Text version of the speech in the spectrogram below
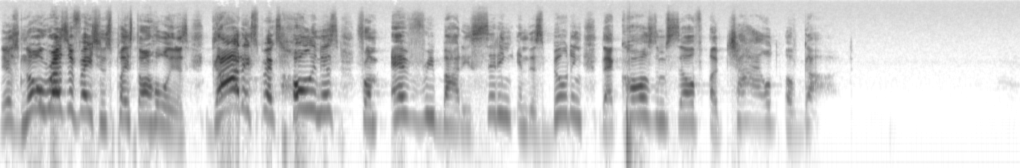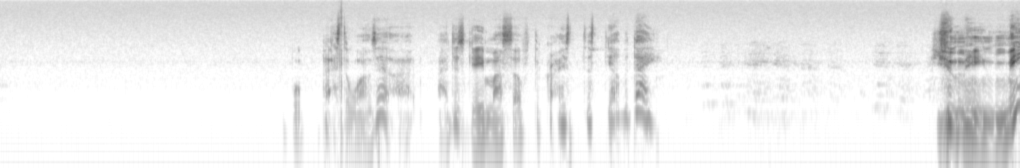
There's no reservations placed on holiness. God expects holiness from everybody sitting in this building that calls themselves a child of God. Pastor Wanzel, I, I just gave myself to Christ just the other day. You mean me?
